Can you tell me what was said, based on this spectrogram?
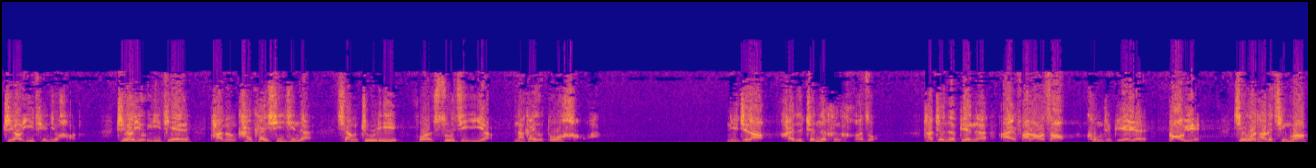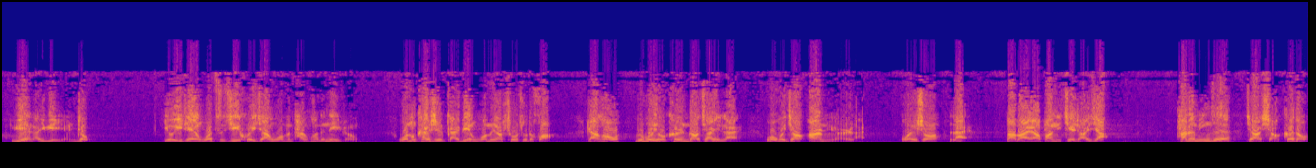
只要一天就好了，只要有一天他能开开心心的像朱莉或苏吉一样，那该有多好啊！你知道，孩子真的很合作。他真的变得爱发牢骚，控制别人，抱怨，结果他的情况越来越严重。有一天，我仔细回想我们谈话的内容，我们开始改变我们要说出的话。然后，如果有客人到家里来，我会叫二女儿来，我会说：“来，爸爸要帮你介绍一下，她的名字叫小蝌蚪。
